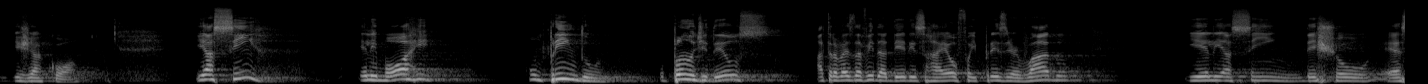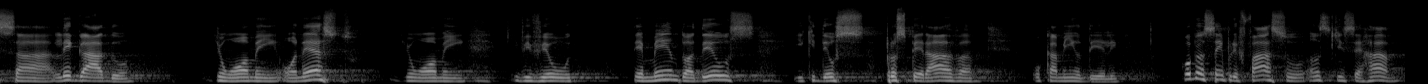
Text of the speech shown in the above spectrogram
e de Jacó. E assim, ele morre cumprindo o plano de Deus, através da vida dele, Israel foi preservado, e ele assim deixou essa legado de um homem honesto, de um homem que viveu temendo a Deus e que Deus prosperava o caminho dele. Como eu sempre faço, antes de encerrar,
